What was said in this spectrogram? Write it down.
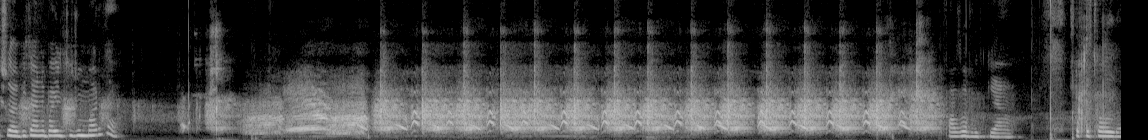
Şöyle bir tane bayıltıcım vardı da. Fazla ya. Çok kötü oldu.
